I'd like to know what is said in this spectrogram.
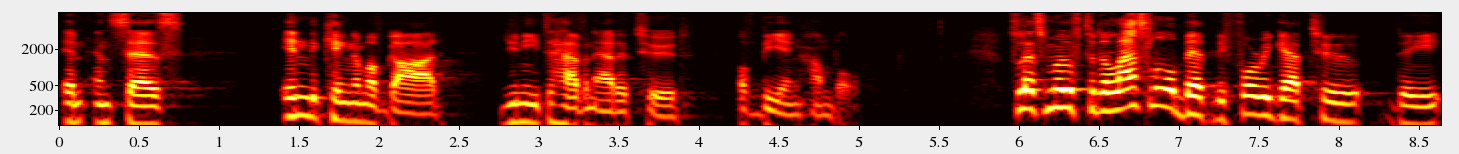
and, and says, In the kingdom of God, you need to have an attitude of being humble. So let's move to the last little bit before we get to the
